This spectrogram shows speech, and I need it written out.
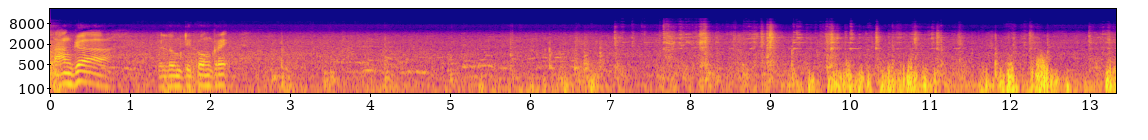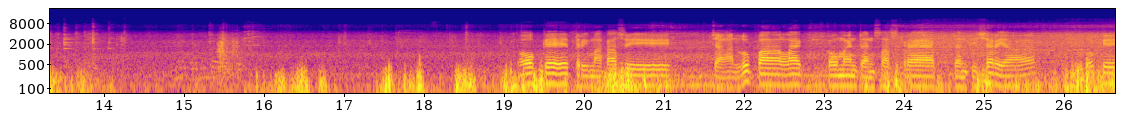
Tangga belum dikongkrek. Oke, terima kasih. Jangan lupa like, komen, dan subscribe dan di-share ya. Oke.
